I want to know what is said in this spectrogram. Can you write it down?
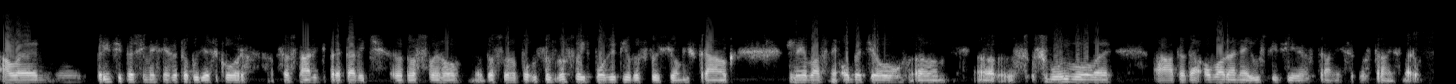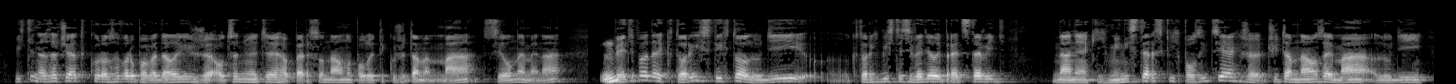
ale v princípe si myslím, že to bude skôr sa snažiť pretaviť do, svojho, do, svojho, do svojich pozitív, do svojich silných stránok, že je vlastne obeťou um, uh, svoj vôle a teda ovládania justície zo strany, zo strany Smeru. Vy ste na začiatku rozhovoru povedali, že oceňujete jeho personálnu politiku, že tam má silné mená. Hm? Viete povedať, ktorých z týchto ľudí, ktorých by ste si vedeli predstaviť, na nejakých ministerských pozíciách, že či tam naozaj má ľudí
